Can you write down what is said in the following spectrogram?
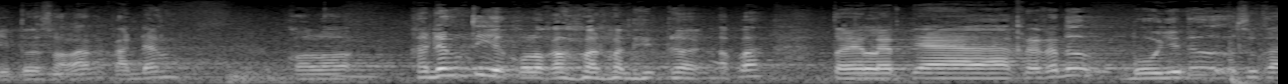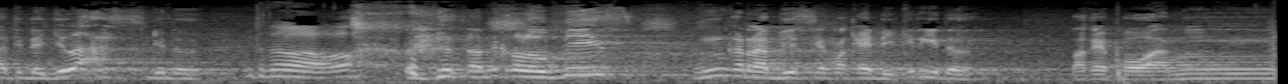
gitu. Soalnya kadang kalau kadang tuh ya kalau kamar mandi to- apa toiletnya kereta tuh baunya tuh suka tidak jelas gitu. Betul. tapi kalau bis mungkin karena bis yang pakai dikit gitu. Pakai pewangi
